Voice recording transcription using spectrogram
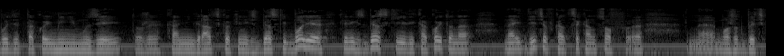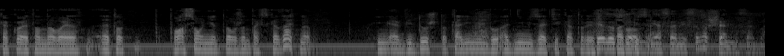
будет такой мини-музей, тоже Калининградский, Кенигсбергский. Более Кенигсбергский или какой-то, на, найдите в конце концов, э, э, может быть, какое-то новое, это Пуассон не должен так сказать, но имея в виду, что Калинин был одним из этих, которые Безусловно, подписали. я с вами совершенно согласен.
